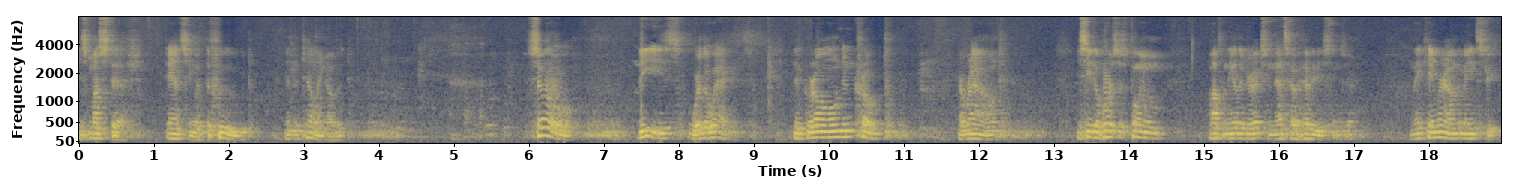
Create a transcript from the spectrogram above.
his mustache, dancing with the food and the telling of it. So, these were the wagons that groaned and croaked around. You see the horses pulling them off in the other direction. That's how heavy these things are. And they came around the main street.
